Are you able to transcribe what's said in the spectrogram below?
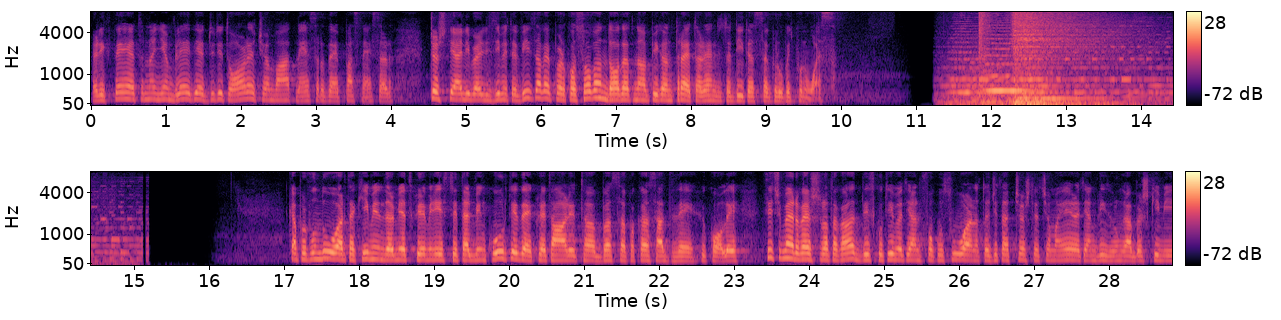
rikthehet në një mbledhje dyditore që mbahet nesër dhe pasnesër. Çështja e liberalizimit të vizave për Kosovën ndodhet në pikën 3 të rendit të ditës së grupit punues. Ka përfunduar takimi ndërmjet kryeministrit Albin Kurti dhe kryetarit të BSPK-së Atdhe Hykolli. Siç merr vesh RTK, diskutimet janë fokusuar në të gjitha çështjet që më herët janë ngritur nga bashkimi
